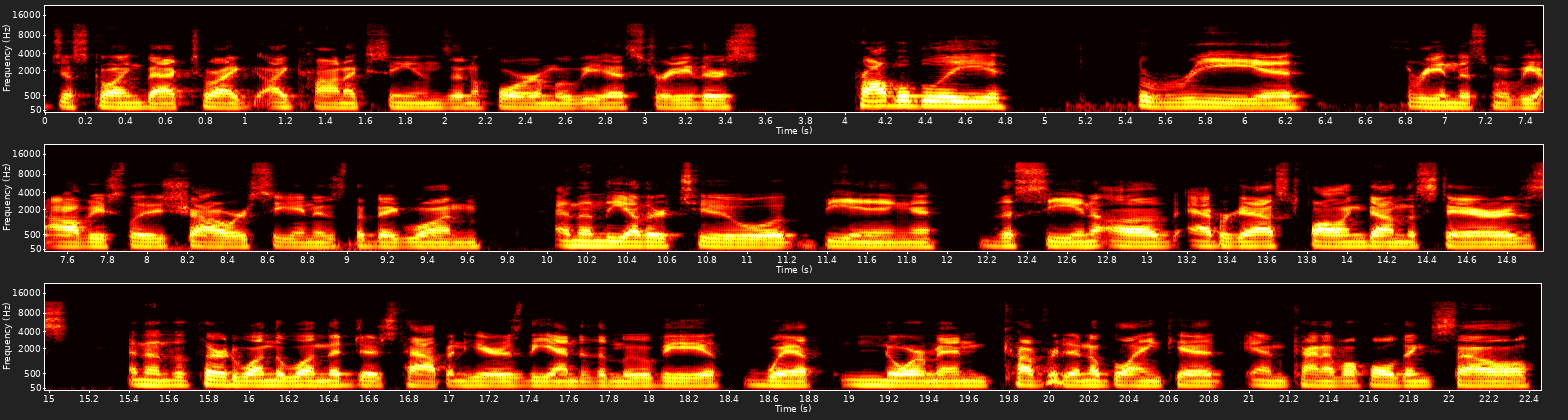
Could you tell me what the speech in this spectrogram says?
just going back to iconic scenes in horror movie history. There's probably three, three in this movie. Obviously, the shower scene is the big one, and then the other two being the scene of Arbogast falling down the stairs. And then the third one, the one that just happened here, is the end of the movie with Norman covered in a blanket in kind of a holding cell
